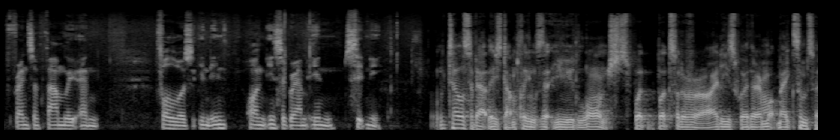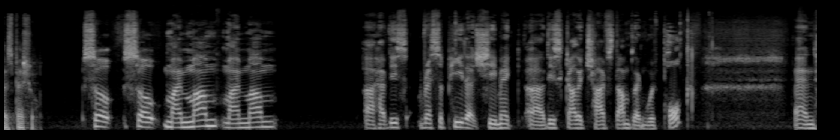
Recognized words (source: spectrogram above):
friends and family and followers in, in on Instagram in Sydney. Tell us about these dumplings that you launched. What what sort of varieties were there, and what makes them so special? So so my mom my mom uh, have this recipe that she make uh, this garlic chives dumpling with pork, and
